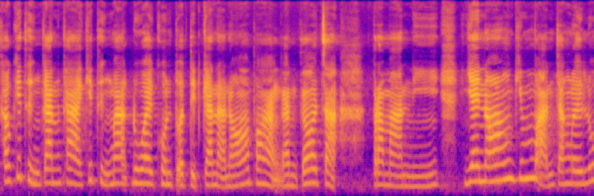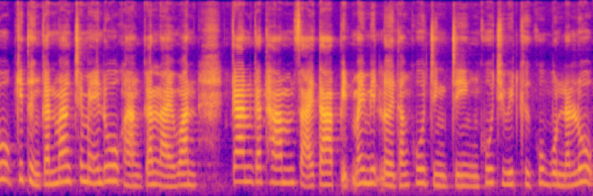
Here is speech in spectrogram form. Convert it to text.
เขาคิดถึงกันค่ะคิดถึงมากด้วยคนตัวติดกันอะเนาะพอห่างกันก็จะประมาณนี้ยายน้องยิ้มหวานจังเลยลูกคิดถึงกันมากใช่ไหมลูกห่างกันหลายวัน การกระทำสายตาปิดไม่มิดเลยทั้งคู่จริง ๆ คู่ชีวิตคือคู่บุญนะลูก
